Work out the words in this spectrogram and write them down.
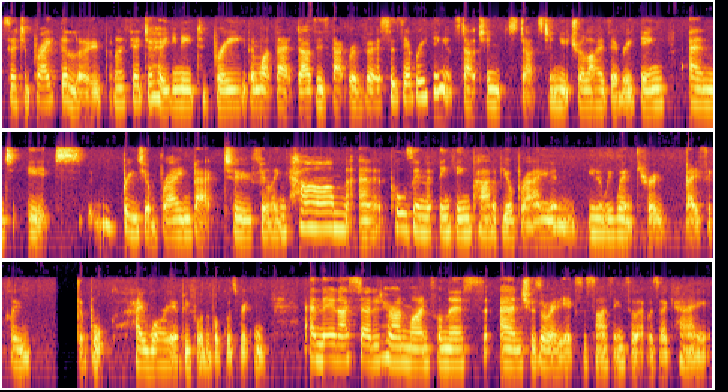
So to break the loop, and I said to her, you need to breathe. And what that does is that reverses everything. It starts to, starts to neutralize everything and it brings your brain back to feeling calm and it pulls in the thinking part of your brain. And, you know, we went through basically the book, Hey Warrior, before the book was written. And then I started her on mindfulness and she was already exercising, so that was okay.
